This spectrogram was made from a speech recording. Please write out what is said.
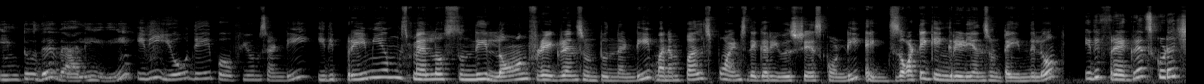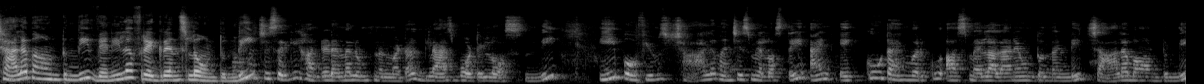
ఇన్ టు ద వ్యాలీ ఇది. ఇది యో దే పర్ఫ్యూమ్స్ అండి. ఇది ప్రీమియం స్మెల్ వస్తుంది. లాంగ్ ఫ్రేగ్రెన్స్ ఉంటుందండి. మనం పల్స్ పాయింట్స్ దగ్గర యూజ్ చేసుకోండి. ఎగ్జాటిక్ ఇంగ్రీడియంట్స్ ఉంటాయి ఇందులో. ఇది ఫ్రేగ్రెన్స్ కూడా చాలా బాగుంటుంది. వెనిలా ఫ్రేగ్రెన్స్లో ఉంటుంది. వచ్చేసరికి హండ్రెడ్ ఎంఎల్ ఉంటుంది అనమాట గ్లాస్ బాటిల్లో వస్తుంది. ఈ పర్ఫ్యూమ్స్ చాలా మంచి స్మెల్ వస్తాయి. అండ్ ఎక్కువ టైం వరకు ఆ స్మెల్ అలానే ఉంటుందండి. చాలా బాగుంటుంది.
